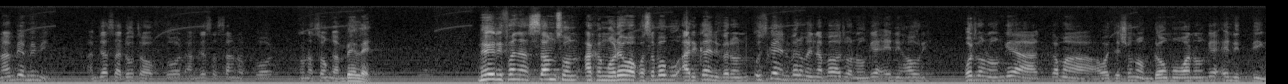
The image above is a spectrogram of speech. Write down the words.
Naambia mimi I'm just a daughter of God I'm just a son of God na unasonga mbele na hiyo ilifanya Samson akang'olewa kwa sababu alikaa environment usikae environment ambayo watu wanaongea anyhow watu wanaongea kama hawajashona mdomo wanaongea anything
